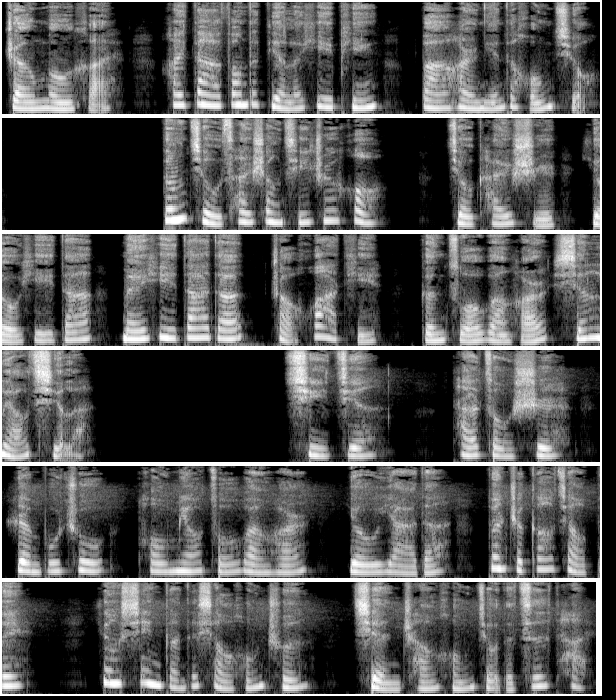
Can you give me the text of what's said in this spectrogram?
张梦海还大方的点了一瓶八二年的红酒。等酒菜上齐之后，就开始有一搭没一搭的找话题跟左婉儿闲聊起来。期间，他总是忍不住偷瞄左婉儿优雅的端着高脚杯，用性感的小红唇浅尝红酒的姿态。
